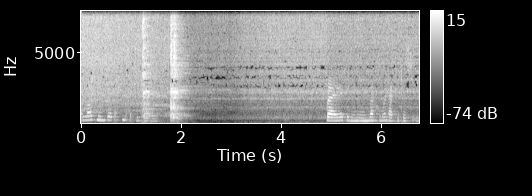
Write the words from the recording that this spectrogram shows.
অলপ মিনিটৰ কাৰণে ঢাকি থৈ দিম। প্ৰায় তিনি মিনিটমান সময় ঢাকি থৈছোঁ।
